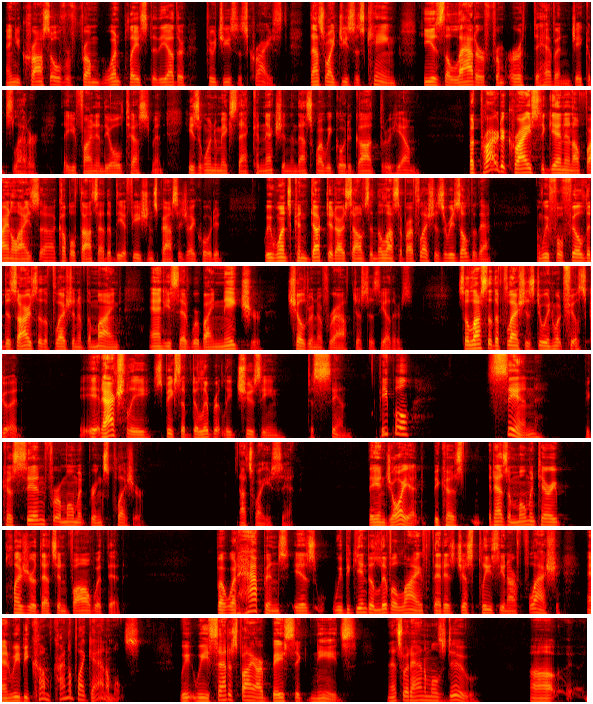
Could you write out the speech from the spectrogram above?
and you cross over from one place to the other through Jesus Christ. That's why Jesus came. He is the ladder from earth to heaven, Jacob's ladder that you find in the Old Testament. He's the one who makes that connection, and that's why we go to God through him. But prior to Christ, again, and I'll finalize uh, a couple thoughts out of the Ephesians passage I quoted, we once conducted ourselves in the lust of our flesh as a result of that. And we fulfilled the desires of the flesh and of the mind. And he said, We're by nature children of wrath, just as the others. So, lust of the flesh is doing what feels good. It actually speaks of deliberately choosing to sin. People sin because sin for a moment brings pleasure. That's why you sin. They enjoy it because it has a momentary pleasure that's involved with it. But what happens is we begin to live a life that is just pleasing our flesh and we become kind of like animals. We, we satisfy our basic needs. And that's what animals do. Uh,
